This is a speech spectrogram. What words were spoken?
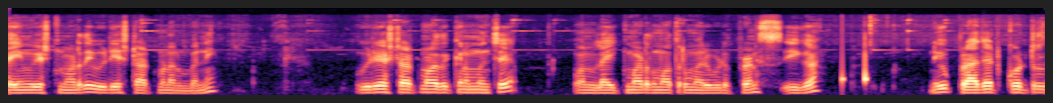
ಟೈಮ್ ವೇಸ್ಟ್ ಮಾಡಿದೆ ವೀಡಿಯೋ ಸ್ಟಾರ್ಟ್ ಮಾಡೋಣ ಬನ್ನಿ. ವೀಡಿಯೋ ಸ್ಟಾರ್ಟ್ ಮಾಡೋದಕ್ಕಿಂತ ಮುಂಚೆ ಒಂದು ಲೈಕ್ ಮಾಡೋದು ಮಾತ್ರ ಮರಿಬೇಡಿ ಫ್ರೆಂಡ್ಸ್ ಈಗ ನೀವು ಪ್ರಾಜೆಕ್ಟ್ ಕೊಟ್ಟರು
